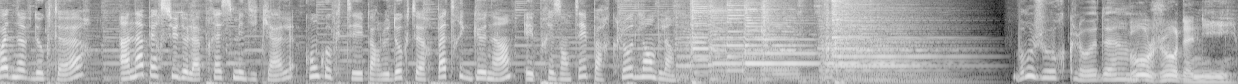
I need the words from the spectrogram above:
Quoi de neuf docteur? Un aperçu de la presse médicale concocté par le docteur Patrick Guenin et présenté par Claude Lamblin. Bonjour Claude. Bonjour Dany.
